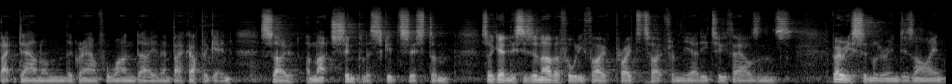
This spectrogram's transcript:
back down on the ground for one day, and then back up again. So a much simpler skid system. So again, this is another 45 prototype from the early 2000s, very similar in design.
